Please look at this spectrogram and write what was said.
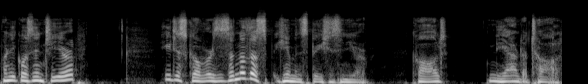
when he goes into Europe? He discovers there's another human species in Europe called Neanderthal.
